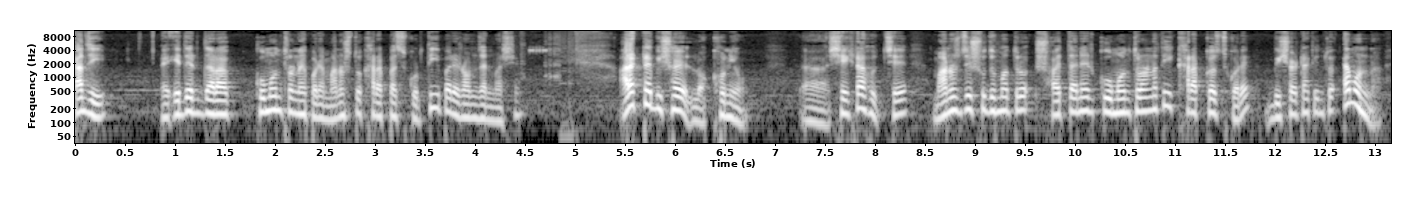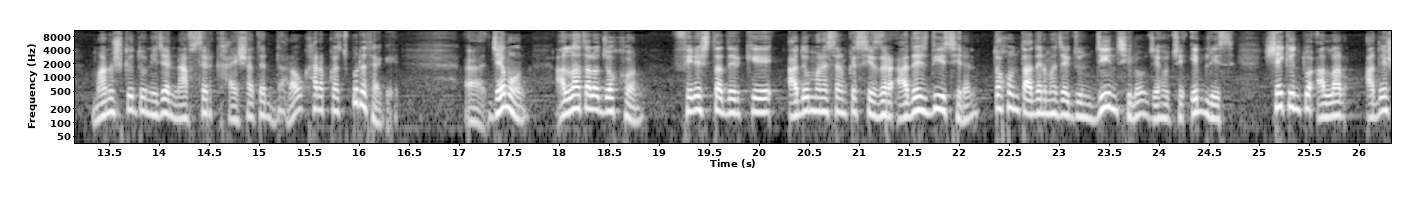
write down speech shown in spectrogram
কাজেই এদের দ্বারা কুমন্ত্রণায় পরে মানুষ তো খারাপ কাজ করতেই পারে রমজান মাসে। আরেকটা বিষয় লক্ষণীয় সেটা হচ্ছে মানুষ যে শুধুমাত্র শয়তানের কুমন্ত্রণাতেই খারাপ কাজ করে, বিষয়টা কিন্তু এমন না। মানুষ কিন্তু নিজের নাফসের খায়সাতের দ্বারাও খারাপ কাজ করে থাকে। যেমন আল্লাহ তালা যখন ফেরেস্তাদেরকে আদম আলাইসলামকে সেজার আদেশ দিয়েছিলেন, তখন তাদের মাঝে একজন জিন ছিল যে হচ্ছে ইবলিস। সে কিন্তু আল্লাহর আদেশ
